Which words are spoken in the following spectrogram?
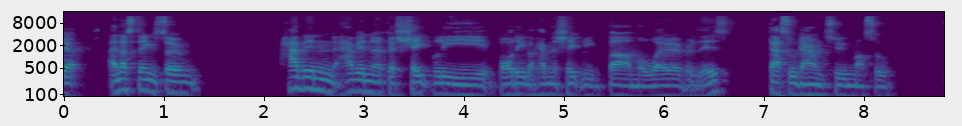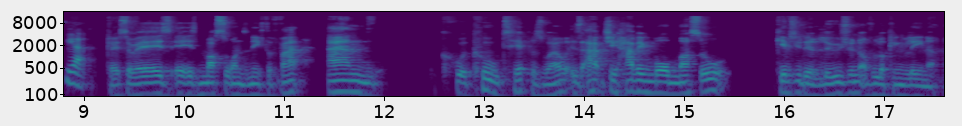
yeah, and that's the thing. So having having like a shapely body, like having a shapely bum or whatever it is, that's all down to muscle. yeah. Okay, so it is it is muscle underneath the fat, and a cool tip as well is actually having more muscle gives you the illusion of looking leaner.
